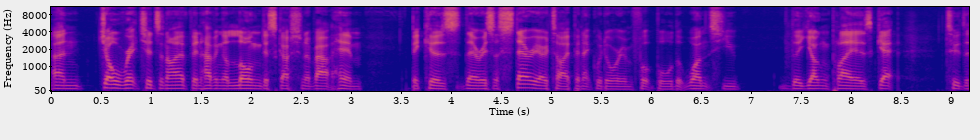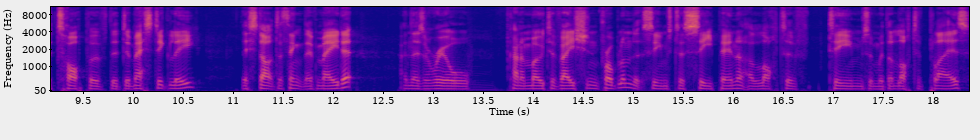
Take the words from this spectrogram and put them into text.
and Joel Richards and I have been having a long discussion about him because there is a stereotype in Ecuadorian football that once you the young players get to the top of the domestic league, they start to think they've made it, and there's a real kind of motivation problem that seems to seep in at a lot of teams and with a lot of players.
